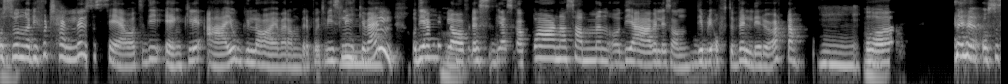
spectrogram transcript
Og så når de forteller, så ser jeg jo at de egentlig er jo glad i hverandre på et vis Mm. likevel. Og de er veldig Mm. glad for det, de har skapt barna sammen, og de er veldig sånn De blir ofte veldig rørt, da. Mm. Og og så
